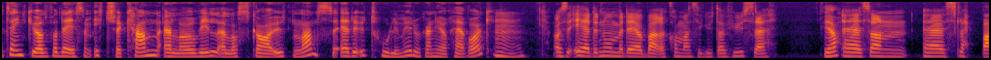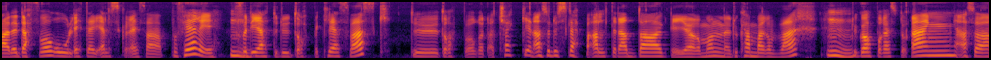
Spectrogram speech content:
jeg tenker jo at for de som ikke kan eller vil eller skal utenlands, så er det utrolig mye du kan gjøre her òg. Mm. Og så er det noe med det å bare komme seg ut av huset. Ja. Eh, sånn eh, slippe Det er derfor òg litt jeg elsker å reise på ferie. Mm. Fordi at du dropper klesvask, du dropper å rydde kjøkken. Altså du slipper alt det der daglige gjøremålene. Du kan bare være. Mm. Du går på restaurant. Altså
